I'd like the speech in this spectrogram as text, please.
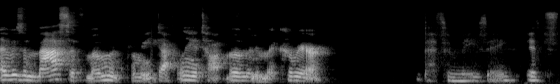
it was a massive moment for me, definitely a top moment in my career. That's amazing. It's,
